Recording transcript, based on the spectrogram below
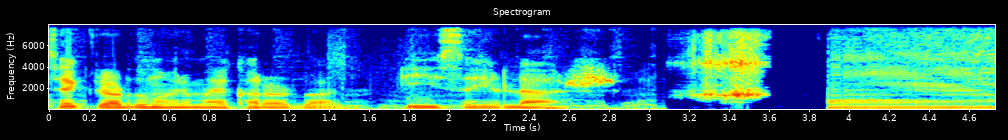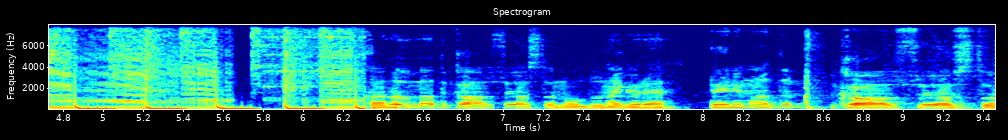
tekrardan oynamaya karar verdim. İyi seyirler. Kanalın adı Kaan Soyaslan olduğuna göre Benim adım Kaan Soyaslan.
